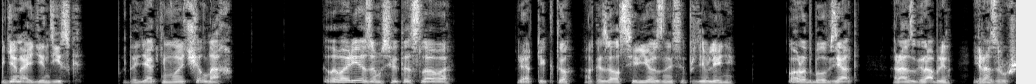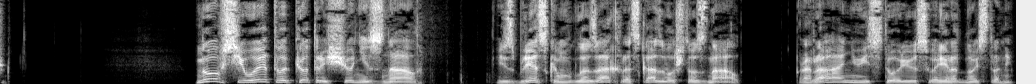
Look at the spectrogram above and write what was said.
где найден диск, подойдя к нему на челнах. Головорезом Святослава вряд ли кто оказал серьезное сопротивление. Город был взят, разграблен и разрушен. Но всего этого Петр еще не знал, и с блеском в глазах рассказывал, что знал про раннюю историю своей родной страны.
